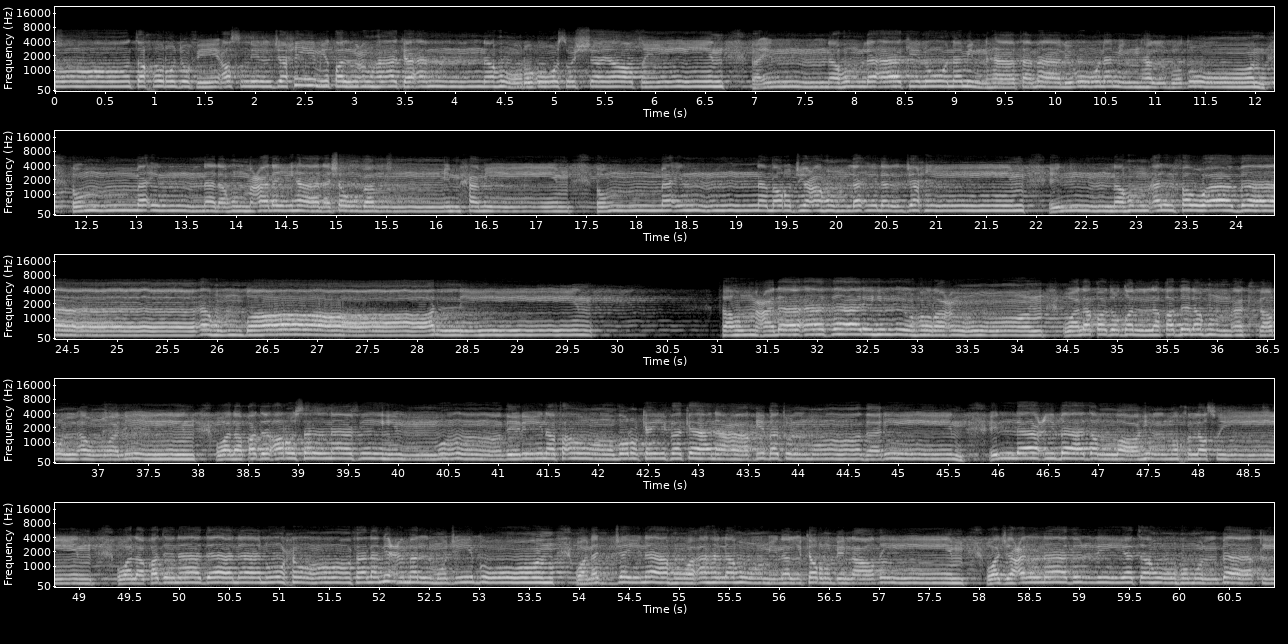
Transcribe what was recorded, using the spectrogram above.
تخرج في أصل الجحيم طلعها كأنه رؤوس الشياطين. فإنهم لآكلون منها فمالئون منها البطون. ثم إن لهم عليها لشوبا من حميم. ثم إن مرجعهم لإلى الجحيم. إنهم ألفوا آباءهم ضالين. فهم على آثارهم يهرعون. ولقد ضل قبلهم أكثر الأولين. ولقد أرسلنا فيهم منذرين فانظر كيف كان عاقبة المنذرين. إلا عباد الله المخلصين. ولقد نادانا نوح فلنعم المجيبون. ونجيناه وأهله من الكرب العظيم. وجعلنا ذريته هم الباقين.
